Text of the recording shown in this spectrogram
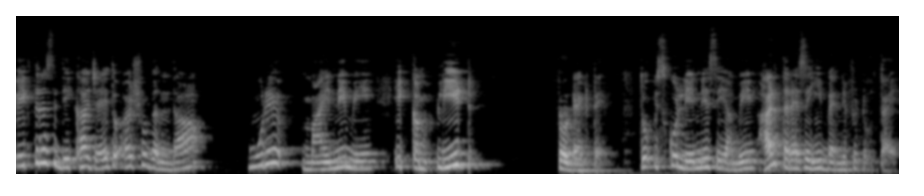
एक तरह से देखा जाए तो अश्वगंधा पूरे मायने में एक कंप्लीट प्रोडक्ट है। तो इसको लेने से हमें हर तरह से ही बेनिफिट होता है।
